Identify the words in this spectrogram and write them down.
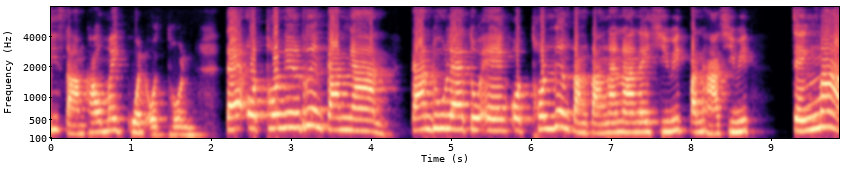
ที่สามเขาไม่ควรอดทน แต่อดทนในเรื่องการงาน การดูแลตัวเอง อดทนเรื่องต่างๆ นานาในชีวิตปัญหาชีวิต เจ๋งมาก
